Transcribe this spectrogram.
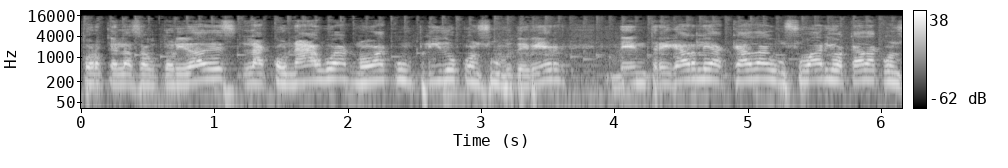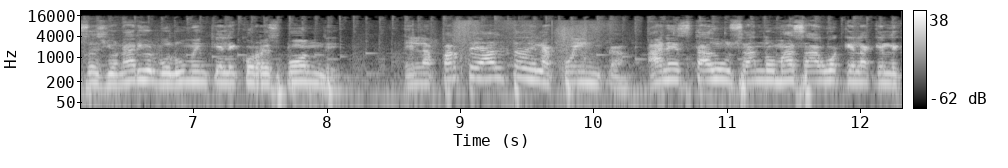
porque las autoridades, la Conagua, no ha cumplido con su deber de entregarle a cada usuario, a cada concesionario el volumen que le corresponde en la parte alta de la cuenca han estado usando más agua que la que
